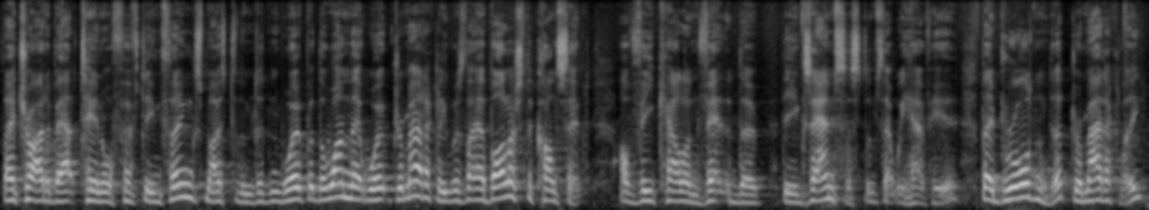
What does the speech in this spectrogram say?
They tried about 10 or 15 things, most of them didn't work, but the one that worked dramatically was they abolished the concept of VCAL and VET, the, the exam systems that we have here. They broadened it dramatically.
